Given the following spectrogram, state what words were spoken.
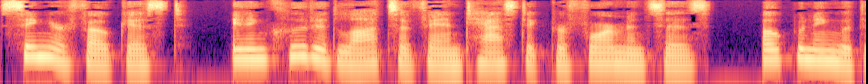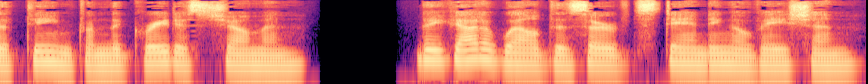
Singer focused, it included lots of fantastic performances, opening with a theme from The Greatest Showman. They got a well deserved standing ovation.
